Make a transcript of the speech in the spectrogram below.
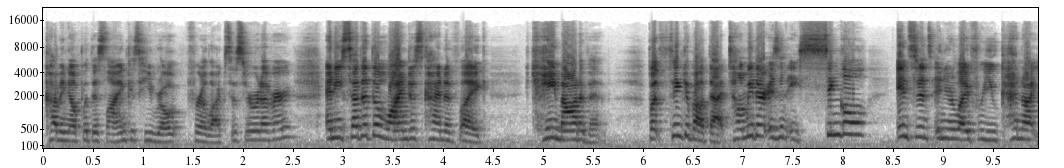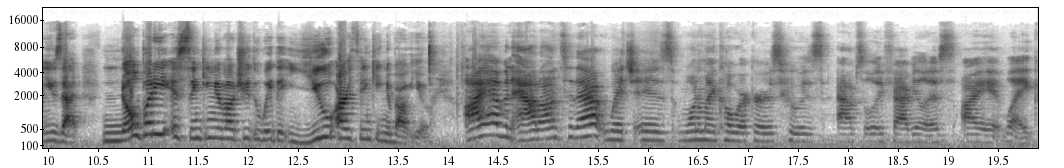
coming up with this line because he wrote for Alexis or whatever, and he said that the line just kind of like came out of him. But think about that. Tell me there isn't a single instance in your life where you cannot use that. Nobody is thinking about you the way that you are thinking about you. I have an add-on to that, which is one of my coworkers who is absolutely fabulous. I like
